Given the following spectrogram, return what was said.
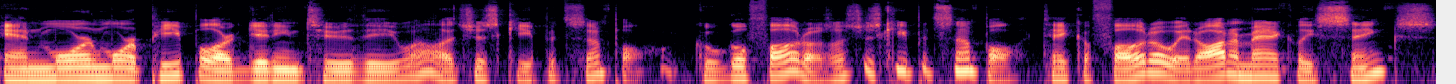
And more and more people are getting to the, well, let's just keep it simple. Google Photos, let's just keep it simple. Take a photo, it automatically syncs,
